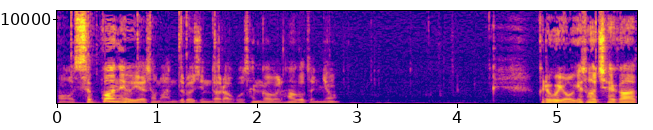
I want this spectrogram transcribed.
어, 습관에 의해서 만들어진다라고 생각을 하거든요. 그리고 여기서 제가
